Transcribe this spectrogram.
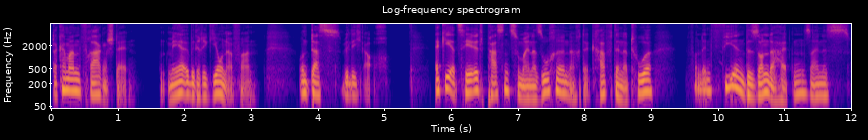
Da kann man Fragen stellen und mehr über die Region erfahren. Und das will ich auch. Ecki erzählt passend zu meiner Suche nach der Kraft der Natur von den vielen Besonderheiten seines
